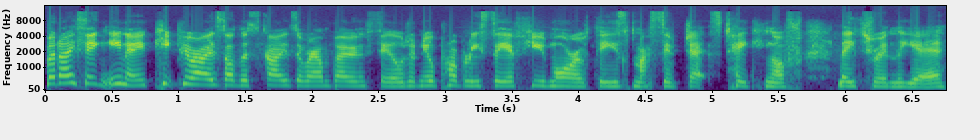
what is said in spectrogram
But I think, you know, keep your eyes on the skies around Boeing Field and you'll probably see a few more of these massive jets taking off later in the year.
